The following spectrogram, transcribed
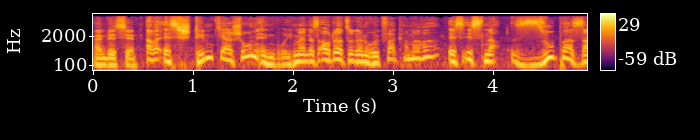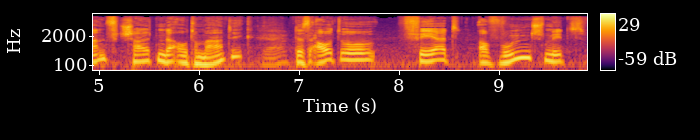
Ein bisschen. Aber es stimmt ja schon irgendwo. Ich meine, das Auto hat sogar eine Rückfahrkamera. Es ist eine super sanft schaltende Automatik. Ja. Das Auto fährt auf Wunsch mit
